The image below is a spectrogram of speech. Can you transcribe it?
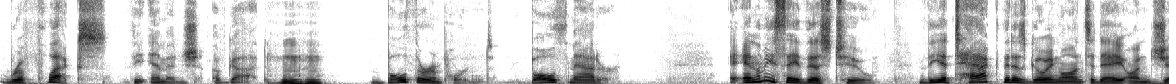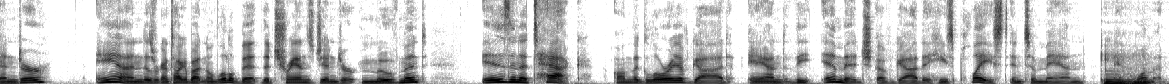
reflects the image of God. Mm-hmm. Both are important, both matter. And let me say this too the attack that is going on today on gender, and as we're going to talk about in a little bit, the transgender movement is an attack on the glory of God and the image of God that He's placed into man mm-hmm. and woman.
